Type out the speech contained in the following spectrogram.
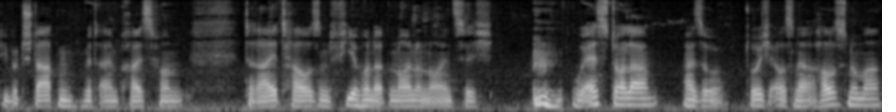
die wird starten mit einem Preis von 3.499 US-Dollar, also durchaus eine Hausnummer.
